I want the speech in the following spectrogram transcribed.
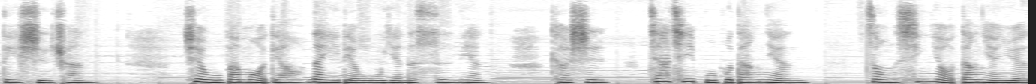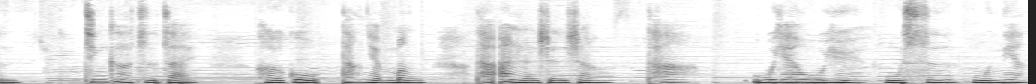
滴石穿，却无法抹掉那一点无言的思念。可是佳期不复当年，纵心有当年缘，今各自在，何故当年梦？他黯然神伤，他无言无语，无思无念。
